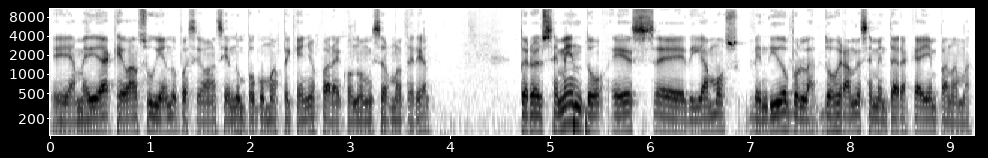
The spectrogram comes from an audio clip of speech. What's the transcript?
Eh, a medida que van subiendo, pues se van haciendo un poco más pequeños para economizar material. Pero el cemento es, eh, digamos, vendido por las dos grandes cementeras que hay en Panamá.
